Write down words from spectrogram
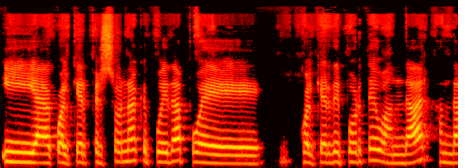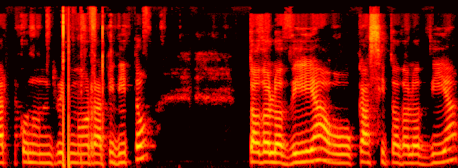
y a cualquier persona que pueda, pues cualquier deporte o andar, andar con un ritmo rapidito todos los días o casi todos los días,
